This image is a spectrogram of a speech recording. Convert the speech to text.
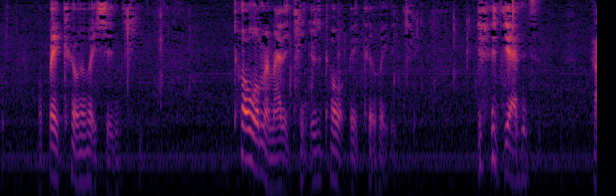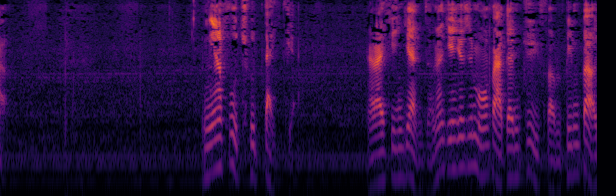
国，我贝克会会生气，偷我妈妈的钱就是偷我贝克会的钱。就是这样子，好，你要付出代价。好，来先这样子。那今天就是魔法跟飓风、冰雹、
